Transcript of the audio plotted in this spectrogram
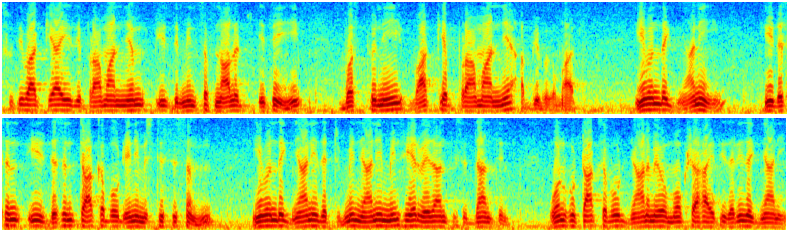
shruti vakya is the pramanyam, is the means of knowledge, iti vastuni vakya pramanya abhyugamat. Even the jnani, he doesn't, he doesn't talk about any mysticism. Even the jnani, that mean, jnani means here Vedanti Siddhantin. One who talks about jnanameva mokshaha iti, that is a jnani.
